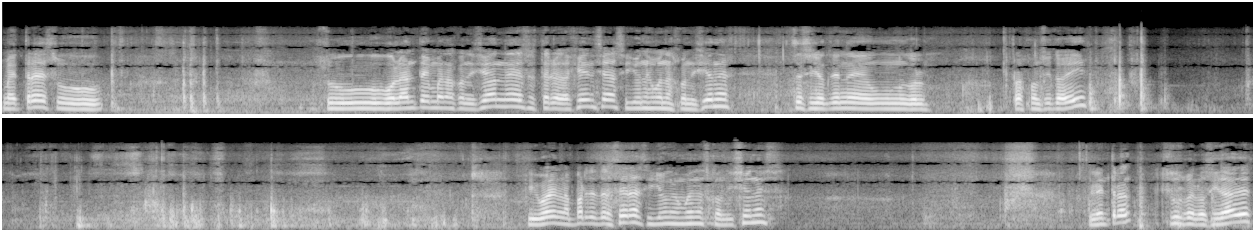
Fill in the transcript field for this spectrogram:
Me trae su su volante en buenas condiciones, estéreo de agencia, sillones en buenas condiciones. Este sillón tiene un rasponcito ahí. Igual en la parte trasera, sillón en buenas condiciones. Le entran sus velocidades.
